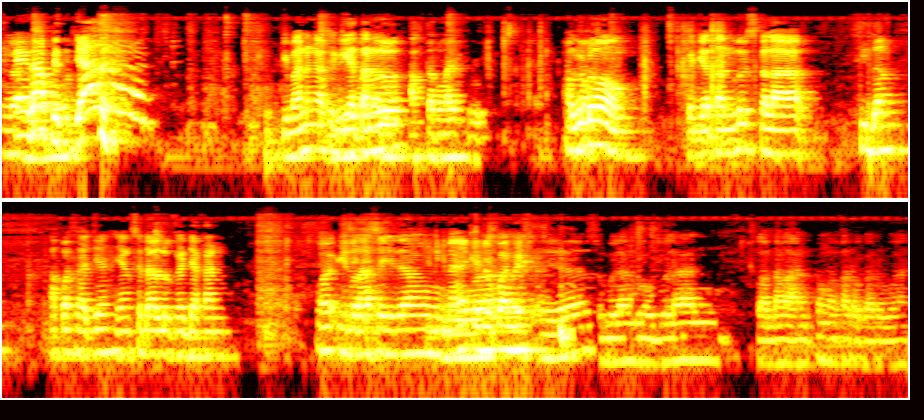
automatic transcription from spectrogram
Enggak, Eh mau. David, ya. Gimana nggak Ini kegiatan gimana? lu? Afterlife bro. Lu dong. Kegiatan lu setelah sidang apa saja yang sudah lu kerjakan? Oh, gini. Setelah sidang aja gua- kehidupan deh. Iya, sebulan dua bulan lontang lantung gak karu-karuan.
